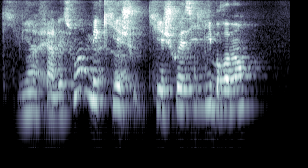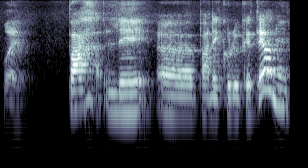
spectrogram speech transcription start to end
qui vient faire les soins, mais qui est, qui est choisi librement. Ouais par les, euh, par les colocataires. Donc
